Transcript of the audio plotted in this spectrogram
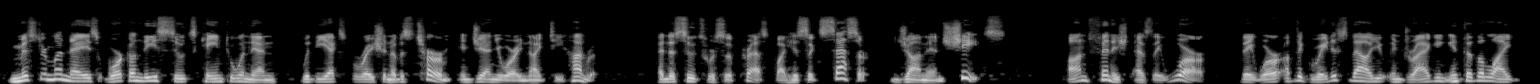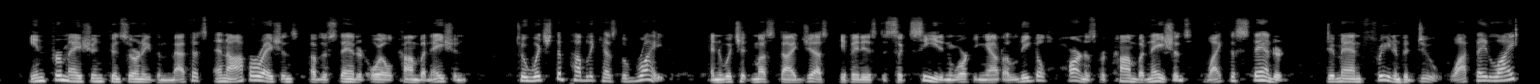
Mr. Monnett's work on these suits came to an end with the expiration of his term in January, 1900, and the suits were suppressed by his successor, John N. Sheets. Unfinished as they were, they were of the greatest value in dragging into the light information concerning the methods and operations of the Standard Oil Combination to which the public has the right, and which it must digest if it is to succeed in working out a legal harness for combinations like the Standard demand freedom to do what they like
